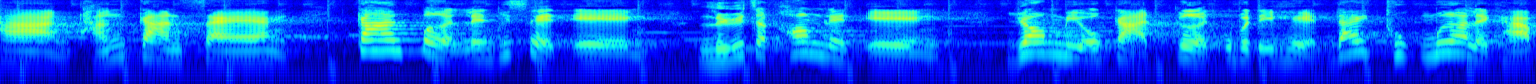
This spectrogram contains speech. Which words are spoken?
ทางทั้งการแซง การเปิดเลนพิเศษเอง หรือจะค่อมเลนเอง ย่อมมีโอกาสเกิดอุบัติเหตุได้ทุกเมื่อเลยครับ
